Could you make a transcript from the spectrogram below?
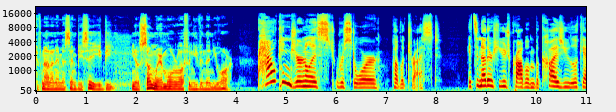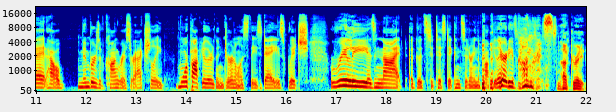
if not on MSNBC, you'd be, you know, somewhere more often even than you are. How can journalists restore public trust? It's another huge problem because you look at how members of Congress are actually more popular than journalists these days, which really is not a good statistic considering the popularity of Congress. It's not great.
